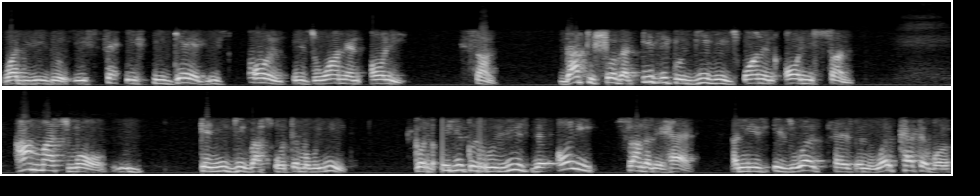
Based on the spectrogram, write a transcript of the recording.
what did he do? He, said, he gave his own, his one and only son. That to show that if he could give his one and only son, how much more can you give us whatever we need? Because if you could release the only son that he had, and is, is well placed and well capable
